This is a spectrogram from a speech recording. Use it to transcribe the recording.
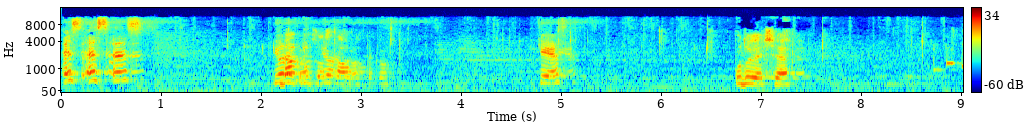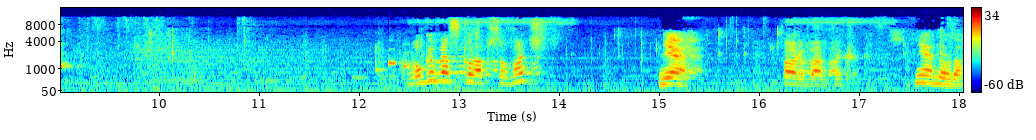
S, S, S. Biorę go, biorę został. go, tego. Gdzie jest? Buduje się. Mogę was kolapsować? Nie, Sorry, Bartek. nie, dobra.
